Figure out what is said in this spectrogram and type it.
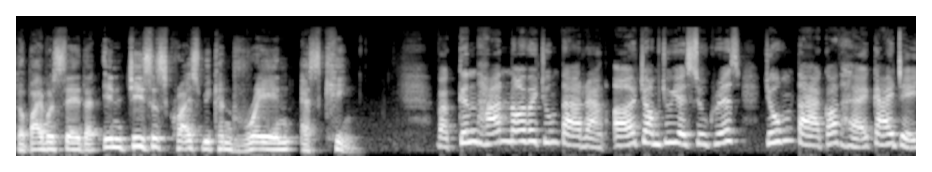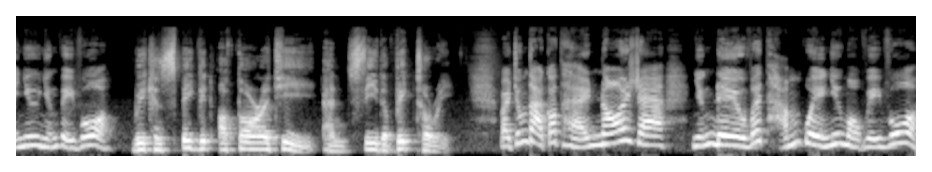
The Bible says that in Jesus Christ we can reign as king. Và Kinh Thánh nói với chúng ta rằng ở trong Chúa Giêsu Christ, chúng ta có thể cai trị như những vị vua. We can speak with authority and see the victory. Và chúng ta có thể nói ra những điều với thẩm quyền như một vị vua.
